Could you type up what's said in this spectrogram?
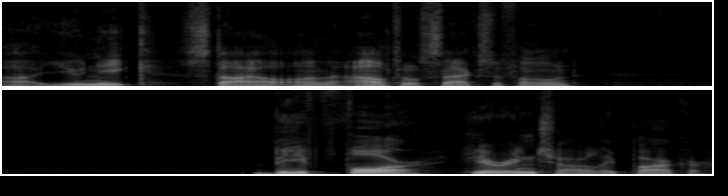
uh, unique style on the alto saxophone before hearing Charlie Parker.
